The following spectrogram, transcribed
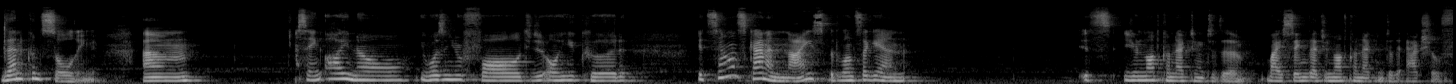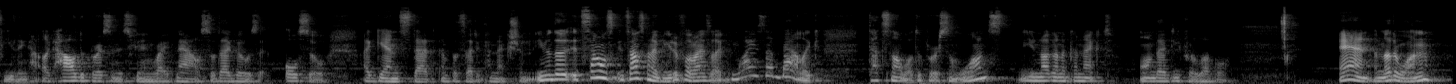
Then consoling. Um, saying, "Oh, you know, it wasn't your fault. You did all you could." It sounds kind of nice, but once again, it's you're not connecting to the by saying that you're not connecting to the actual feeling, like how the person is feeling right now. So that goes also against that empathetic connection. Even though it sounds it sounds kind of beautiful, right? It's like, why is that bad? Like, that's not what the person wants. You're not going to connect on that deeper level. And another one,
